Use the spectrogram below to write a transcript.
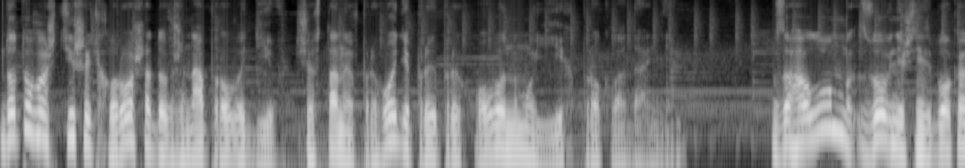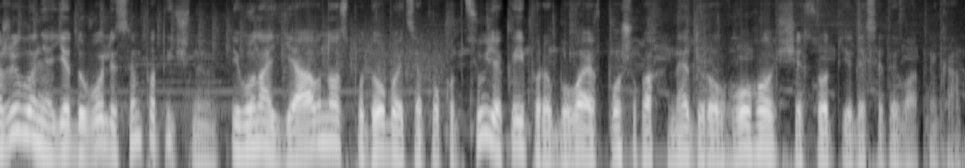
До того ж тішить хороша довжина проводів, що стане в пригоді при прихованому їх прокладанні. Загалом, зовнішність блока живлення є доволі симпатичною, і вона явно сподобається покупцю, який перебуває в пошуках недорогого 650 ватника.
